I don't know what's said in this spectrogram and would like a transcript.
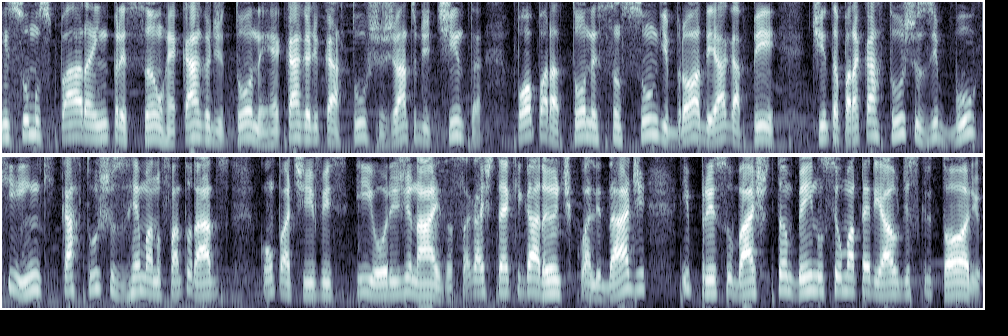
insumos para impressão, recarga de toner, recarga de cartucho, jato de tinta, pó para toner Samsung, Brother, HP, tinta para cartuchos e Book Ink, cartuchos remanufaturados, compatíveis e originais. A Sagastec garante qualidade e preço baixo também no seu material de escritório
